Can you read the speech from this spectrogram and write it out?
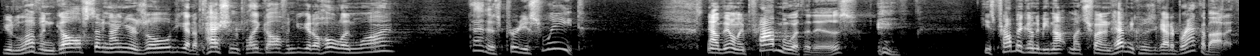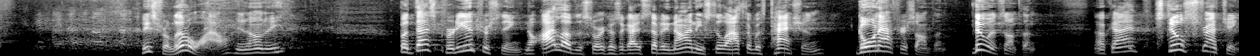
You're loving golf, 79 years old, you got a passion to play golf, and you get a hole in one? That is pretty sweet. Now, the only problem with it is he's probably going to be not much fun in heaven because he's got to brag about it. At least for a little while, you know what I mean? But that's pretty interesting. Now, I love the story because the guy's 79, he's still out there with passion, going after something, doing something okay? Still stretching.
